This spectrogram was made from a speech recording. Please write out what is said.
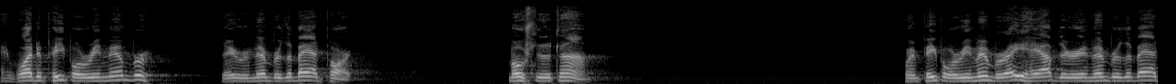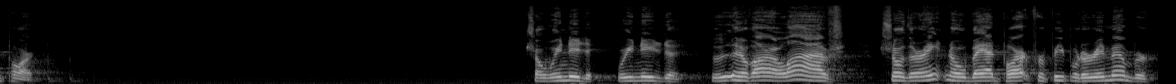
And what do people remember? They remember the bad part most of the time. When people remember Ahab, they remember the bad part. So we need to, we need to live our lives so there ain't no bad part for people to remember.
